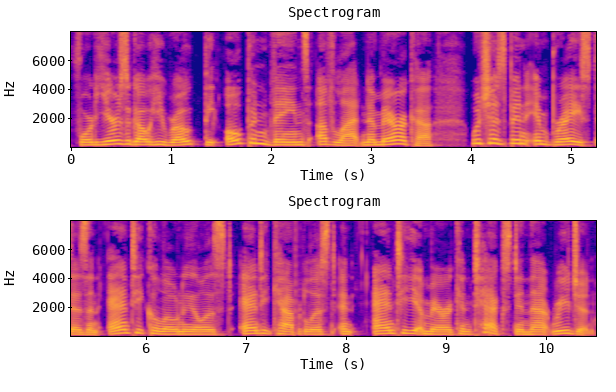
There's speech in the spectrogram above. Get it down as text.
40 years ago, he wrote The Open Veins of Latin America, which has been embraced as an anti colonialist, anti capitalist, and anti American text in that region.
